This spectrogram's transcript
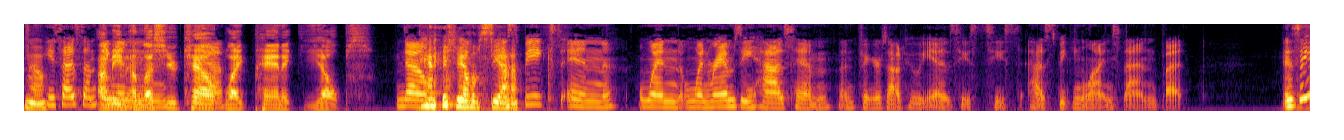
no, He says something. I mean in- unless you count yeah. like panicked yelps. no, Panic yelps, Yeah, he yeah. speaks in when when Ramsay has him and figures out who he is. He's he has speaking lines then, but is he?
